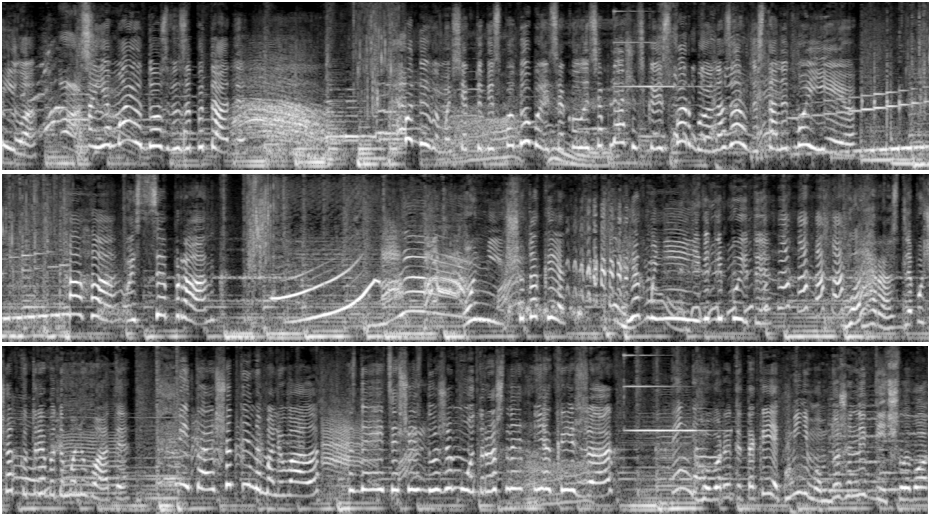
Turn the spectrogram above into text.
Зрозуміла. А я маю дозвіл запитати. Подивимось, як тобі сподобається, коли ця пляшечка із фарбою назавжди стане твоєю. Ага, ось це пранк. О, ні, що таке? Як мені її відліпити? Гаразд, для початку треба домалювати. Віта, що ти намалювала? Здається, щось дуже моторошне. Який жах. Говорити таке, як мінімум, дуже неввічливо.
